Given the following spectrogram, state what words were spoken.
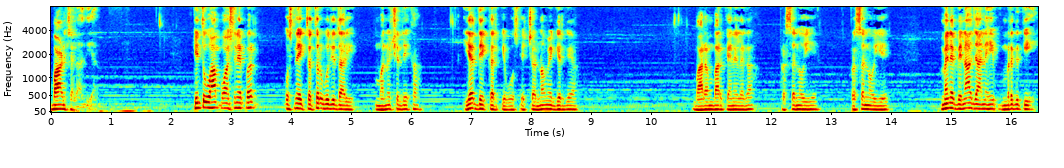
बाण चला दिया। किंतु वहाँ पहुँचने पर उसने एक चतुर्भुजधारी मनुष्य देखा। यह देख करके वो उसके चरणों में गिर गया। बारंबार कहने लगा, प्रसन्न होइए प्रसन्न होइए। मैंने बिना जाने ही मृग की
